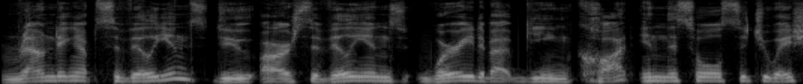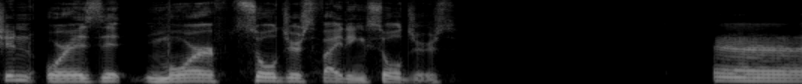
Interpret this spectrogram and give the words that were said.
rounding up civilians? Do are civilians worried about being caught in this whole situation, or is it more soldiers fighting soldiers? Uh,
